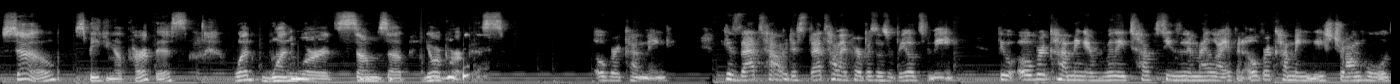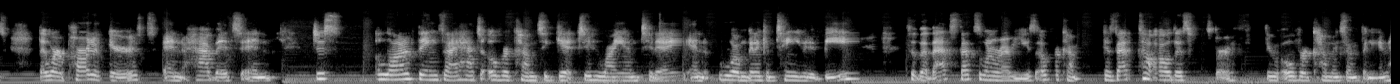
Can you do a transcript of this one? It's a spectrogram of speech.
So, speaking of purpose, what one word sums up your purpose? Overcoming. Because that's how I just that's how my purpose was revealed to me through overcoming a really tough season in my life and overcoming these strongholds that were part of yours and habits and just a lot of things I had to overcome to get to who I am today and who I'm going to continue to be. So that that's that's the one where I use overcome because that's how all this was through overcoming something. And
